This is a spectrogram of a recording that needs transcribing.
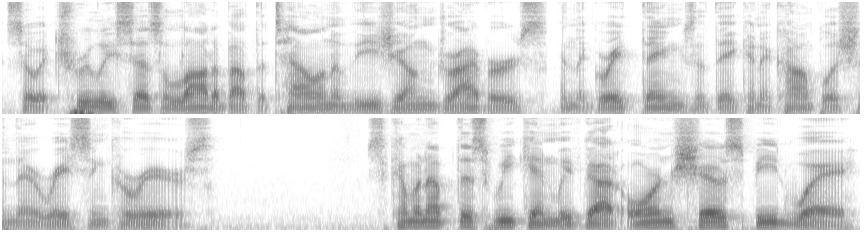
So it truly says a lot about the talent of these young drivers and the great things that they can accomplish in their racing careers. So coming up this weekend, we've got Orange Show Speedway.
